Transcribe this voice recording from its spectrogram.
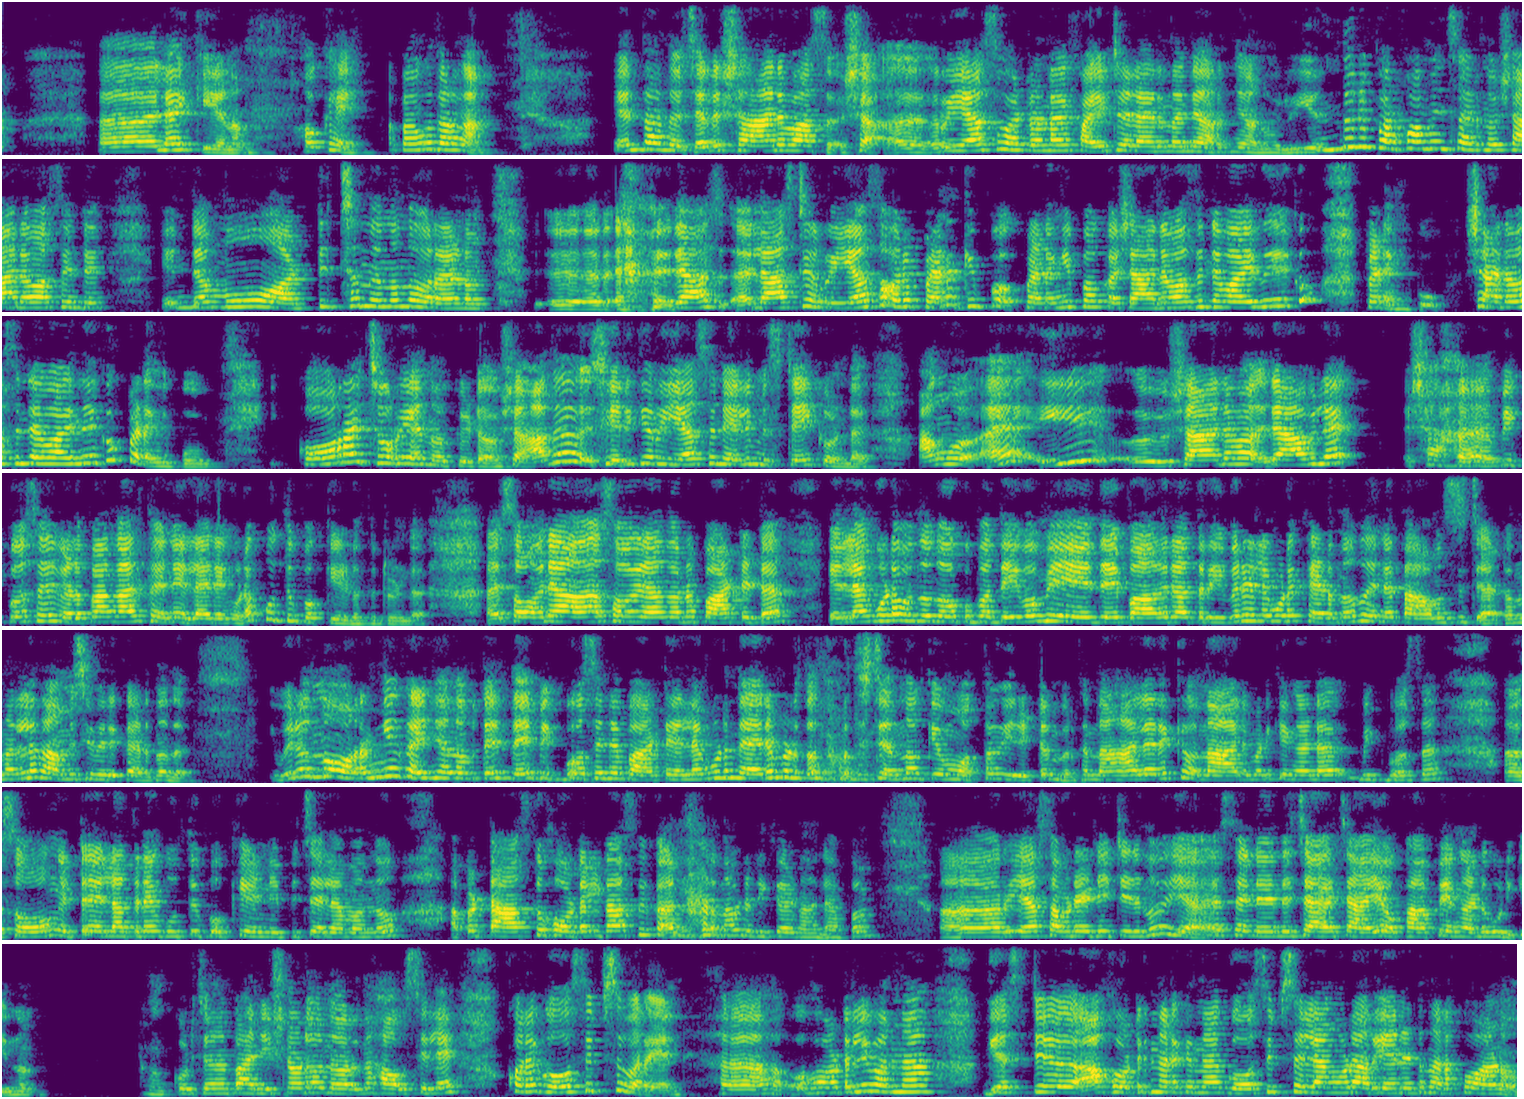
ലൈക്ക് ചെയ്യണം. ഓക്കെ അപ്പൊ നമുക്ക് തുടങ്ങാം. എന്താന്ന് വെച്ചാൽ ഷാനവാസ് റിയാസുമായിട്ടുണ്ടായ ഫൈറ്റ് എല്ലാവരും തന്നെ അറിഞ്ഞാണല്ലോ എന്തൊരു പെർഫോമൻസ് ആയിരുന്നു ഷാനവാസിന്റെ? എന്റെ മോ അടിച്ചു നിന്നെന്ന് പറയണം. ലാസ്റ്റ് റിയാസ് അവരെ പിണക്കിപ്പോ പിണങ്ങിപ്പോക്ക ഷാനവാസിന്റെ വായന്ന് കേൾക്കും പിണങ്ങിപ്പോവും ഷാനവാസിന്റെ വായന്ന് കേൾക്കും പിണങ്ങിപ്പോവും കുറെ ചൊറിയാൻ നോക്കിട്ടോ. പക്ഷെ അത് ശരിക്കും റിയാസിന്റെ മിസ്റ്റേക്ക് ഉണ്ട്. അങ്ങോ ഈ ഷാനവാ രാവിലെ ബിഗ് ബോസ് വെളുപ്പാങ്കാലത്ത് തന്നെ എല്ലാവരെയും കൂടെ കുത്തിപ്പൊക്കി എടുത്തിട്ടുണ്ട്. സോന സോന എന്ന് പറഞ്ഞ പാട്ടിട്ട് എല്ലാം കൂടെ വന്ന് നോക്കുമ്പോൾ ദൈവമേ ദേ പാതിരാത്രി ഇവരെല്ലാം കൂടെ കിടന്നത് തന്നെ താമസിച്ചാട്ടോ നല്ല താമസിച്ച് ഇവർ കിടന്നത്. ഇവരൊന്ന് ഉറങ്ങി കഴിഞ്ഞ വന്നപ്പോഴത്തേക്കും ദേ ബിഗ് ബോസിന്റെ പാട്ട് എല്ലാം കൂടെ നേരം വെളുത്തൊന്ന് ഓർത്ത് ചെന്ന് നോക്കിയാൽ മൊത്തം ഇരുട്ടും. ഇവർക്ക് നാലരക്കോ നാല് മണിക്ക് എങ്ങാണ്ട് ബിഗ് ബോസ് സോങ് ഇട്ട് എല്ലാത്തിനെയും കുത്തി പൊക്കി എണ്ണിപ്പിച്ച് എല്ലാം വന്നു. അപ്പൊ ടാസ്ക് ഹോട്ടൽ ടാസ്ക് നടന്നുകൊണ്ടിരിക്കുകയാണല്ലോ അപ്പം റിയാസ് അവിടെ എണ്ണീറ്റിരുന്നു യെസ്, എന്നെ എന്റെ ചായ ചായയോ കാപ്പിയോ എങ്ങാണ്ട് കുടിക്കുന്നു. കുടിച്ചു വന്നപ്പോൾ അനീഷിനോട് വന്ന് പറഞ്ഞു ഹൗസിലെ കുറെ ഗോസിപ്സ് പറയാൻ. ഹോട്ടലിൽ വന്ന ഗസ്റ്റ് ആ ഹോട്ടലിൽ നടക്കുന്ന ഗോസിപ്സ് എല്ലാം കൂടെ അറിയാനായിട്ട് നടക്കുവാണോ?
